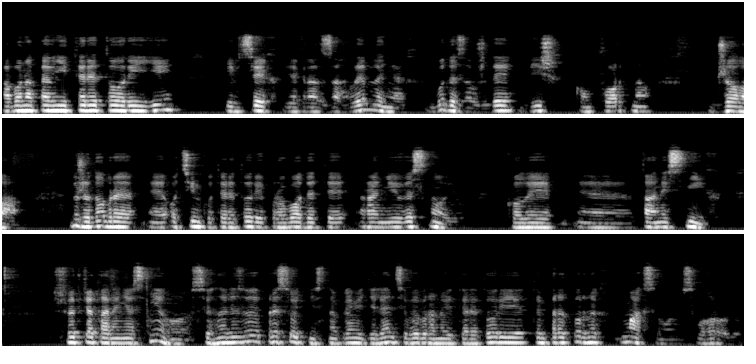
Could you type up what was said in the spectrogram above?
або на певній території, і в цих якраз заглибленнях буде завжди більш комфортно бджолам. Дуже добре е, оцінку території проводити ранньою весною коли е, тане сніг. Швидке танення снігу сигналізує присутність на окремій ділянці вибраної території температурних максимумів свого роду.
